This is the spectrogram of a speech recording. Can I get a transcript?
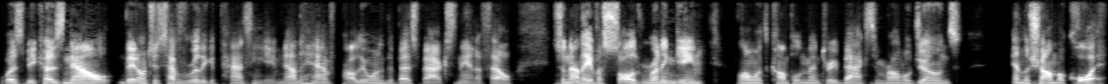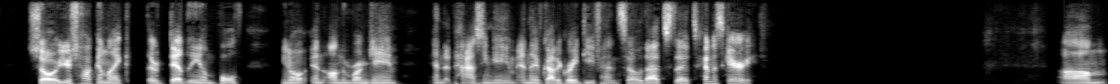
was because now they don't just have a really good passing game. Now they have probably one of the best backs in the NFL. So now they have a solid running game along with complementary backs in Ronald Jones and LeSean McCoy. So you're talking like they're deadly on both, you know, and on the run game and the passing game, and they've got a great defense. So that's that's kind of scary. Um,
